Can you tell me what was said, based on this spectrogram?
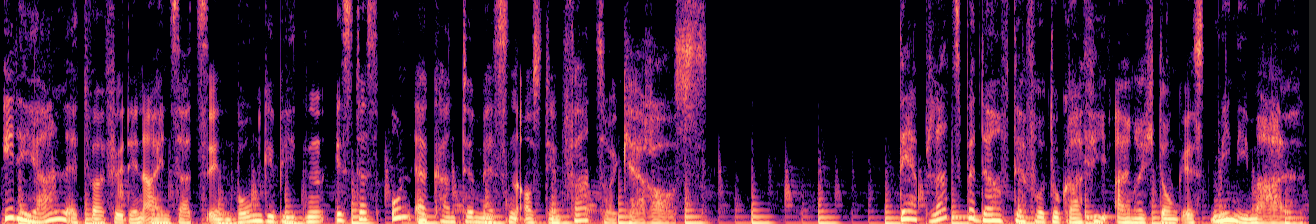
Ideal etwa für den Einsatz in Wohngebieten ist das unerkannte Messen aus dem Fahrzeug heraus. Der Platzbedarf der Fotografieeinrichtung ist minimal.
